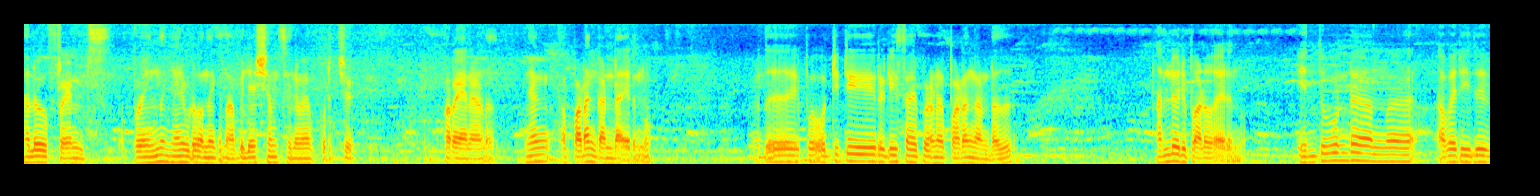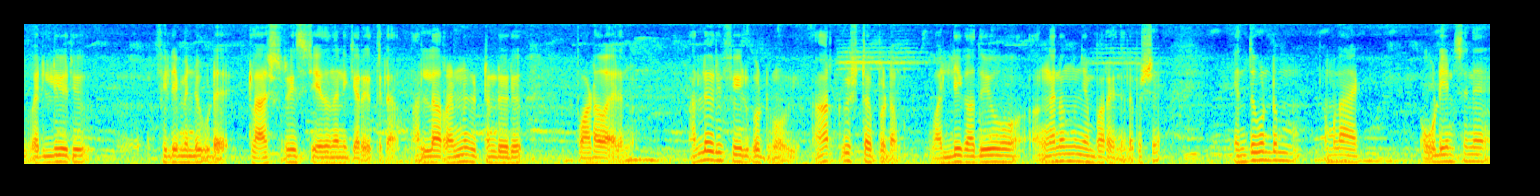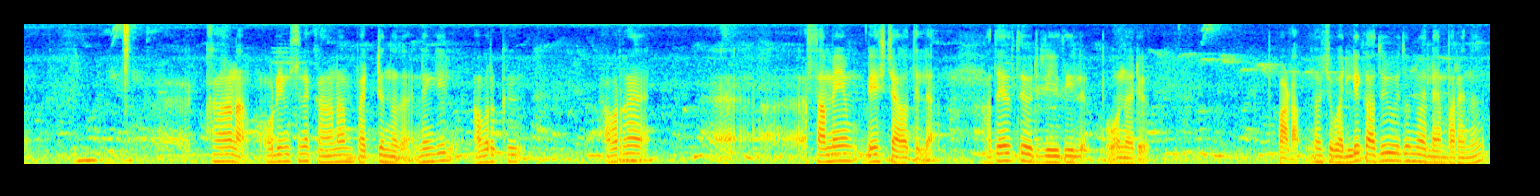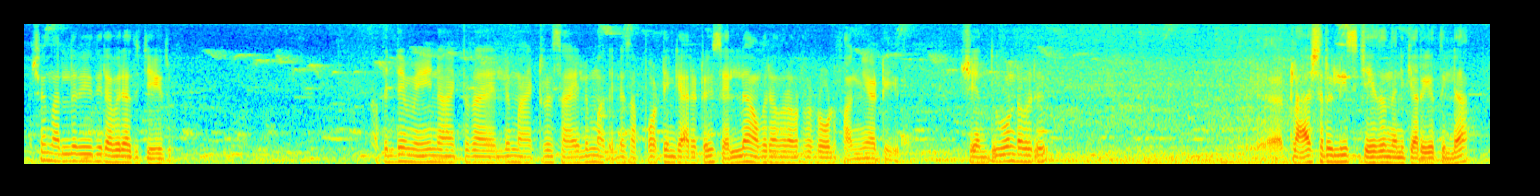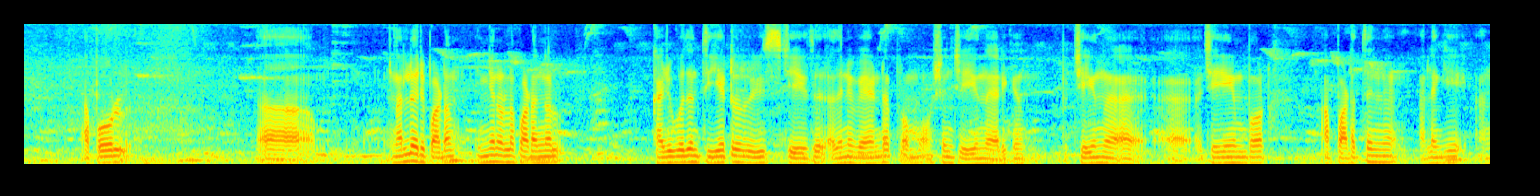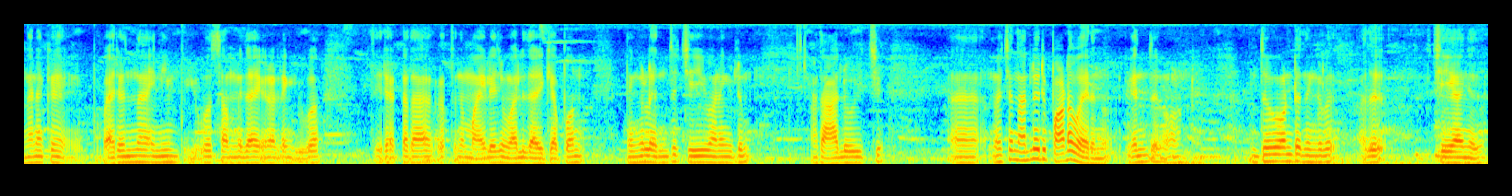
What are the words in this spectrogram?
Hello friends അപ്പോൾ ഇന്ന് ഞാനിവിടെ വന്നേക്കുന്ന അഭിലേഷം സിനിമയെക്കുറിച്ച് പറയാനാണ്. ഞാൻ പടം കണ്ടായിരുന്നു. അത് ഇപ്പോൾ ഒ ടി ടി റിലീസായപ്പോഴാണ് പടം കണ്ടത്. നല്ലൊരു പടമായിരുന്നു. എന്തുകൊണ്ട് അന്ന് അവരിത് വലിയൊരു ഫിലിമിന്റെ കൂടെ ക്ലാഷ് റിലീസ് ചെയ്തതെന്ന് എനിക്കറിയത്തില്ല. നല്ല റണ്ണ് കിട്ടേണ്ട ഒരു പടമായിരുന്നു. നല്ലൊരു ഫീൽ ഗുഡ് മൂവി ആർക്കും ഇഷ്ടപ്പെടും. വലിയ കഥയോ അങ്ങനെയൊന്നും ഞാൻ പറയുന്നില്ല. പക്ഷേ എന്തുകൊണ്ടും നമ്മളെ ഓഡിയൻസിനെ കാണാം ഓഡിയൻസിനെ കാണാൻ പറ്റുന്നത്. അല്ലെങ്കിൽ അവർക്ക് അവരുടെ സമയം വേസ്റ്റ് ആവത്തില്ല. അദ്ദേഹത്തെ ഒരു രീതിയിൽ പോകുന്നൊരു പടം. എന്ന് വെച്ചാൽ വലിയ കഥയും ഇതൊന്നും അല്ല ഞാൻ പറയുന്നത്. പക്ഷെ നല്ല രീതിയിൽ അവരത് ചെയ്തു. അതിന്റെ മെയിൻ ആക്ടറായാലും ആക്ട്രസ് ആയാലും അതിന്റെ സപ്പോർട്ടിങ് ക്യാരക്ടേഴ്സ് എല്ലാം അവരവരവരുടെ റോൾ ഭംഗിയായിട്ട് ചെയ്തു. പക്ഷെ എന്തുകൊണ്ട് അവർ ക്ലാഷ് റിലീസ് ചെയ്തതെന്ന് എനിക്കറിയത്തില്ല. അപ്പോൾ നല്ലൊരു പടം. ഇങ്ങനെയുള്ള പടങ്ങൾ കഴിവതും തിയേറ്റർ റിലീസ് ചെയ്ത് അതിന് വേണ്ട പ്രൊമോഷൻ ചെയ്യുന്നതായിരിക്കും. ചെയ്യുന്ന ചെയ്യുമ്പോൾ ആ പടത്തിന് അല്ലെങ്കിൽ അങ്ങനെയൊക്കെ വരുന്ന ഇനിയും യുവ സംവിധായകൻ അല്ലെങ്കിൽ യുവ തിരക്കഥാകൃത്തിന് മൈലേജ് വലുതായിരിക്കും. അപ്പോൾ നിങ്ങൾ എന്ത് ചെയ്യുവാണെങ്കിലും അത് ആലോചിച്ച് എന്ന് വെച്ചാൽ നല്ലൊരു പടമായിരുന്നു. എന്തുകൊണ്ട് എന്തുകൊണ്ട് നിങ്ങൾ അത് ചെയ്യാഞ്ഞത്?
